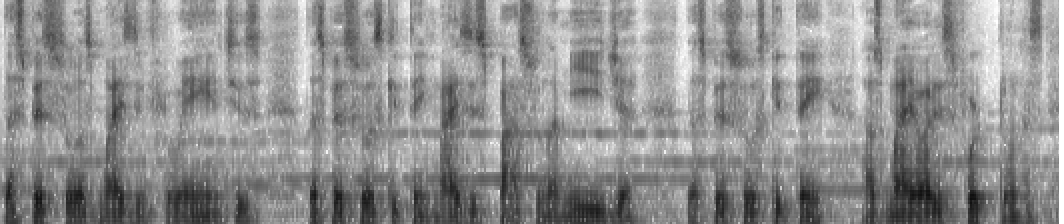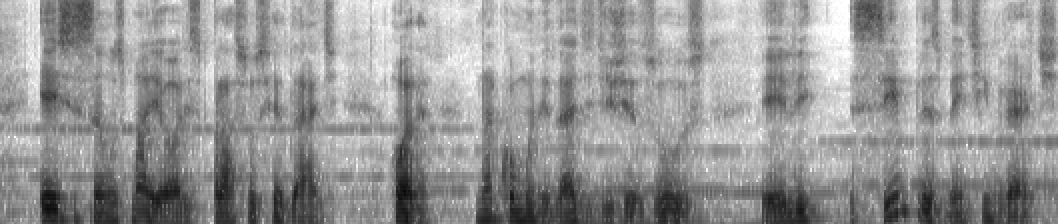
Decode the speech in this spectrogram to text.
das pessoas mais influentes, das pessoas que têm mais espaço na mídia, das pessoas que têm as maiores fortunas. Esses são os maiores para a sociedade. Ora, na comunidade de Jesus, ele simplesmente inverte.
